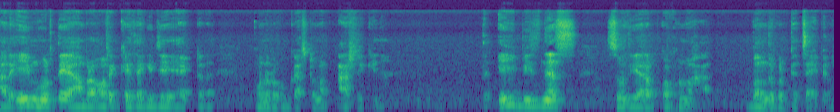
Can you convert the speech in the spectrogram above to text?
আর এই মুহূর্তে আমরা অপেক্ষায় থাকি যে একটা কোনো রকম কাস্টমার আসে কিনা। তো এই বিজনেস সৌদি আরব কখনো বন্ধ করতে চাইবে না।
